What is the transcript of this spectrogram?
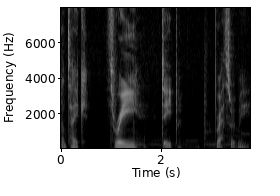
Now take three deep breaths with me.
